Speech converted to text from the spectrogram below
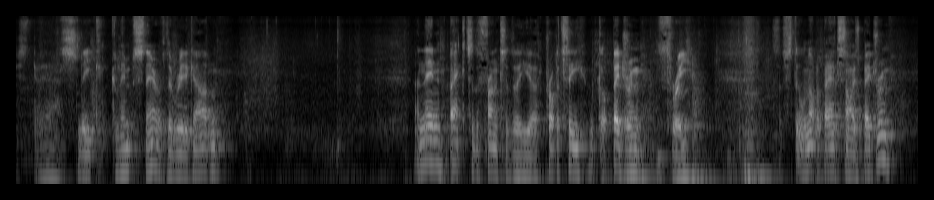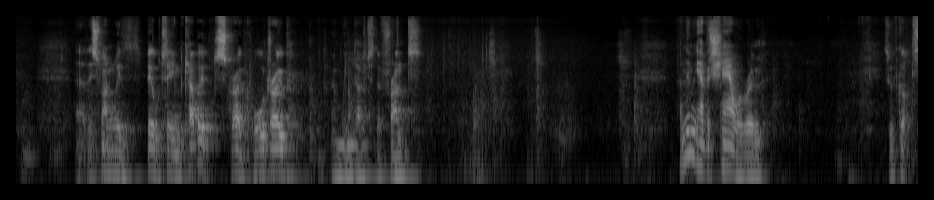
Just get a sleek glimpse there of the rear garden. And then back to the front of the uh, property, we've got bedroom three. So still not a bad sized bedroom. Uh, this one with built-in cupboard, stroke wardrobe and window to the front. And then we have a shower room. So we've got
